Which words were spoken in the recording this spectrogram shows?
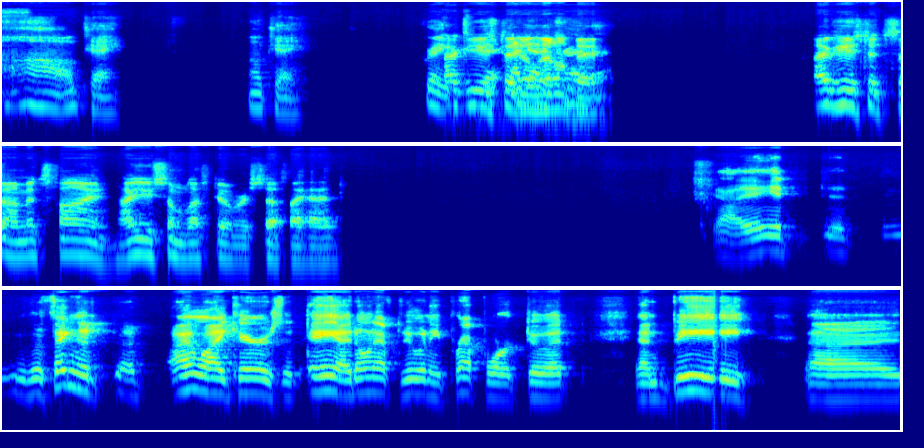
Oh, okay. Okay, great. I've used it a little bit. That. I've used it some. It's fine. I used some leftover stuff I had. Yeah, it, it the thing that uh, I like here is that a I don't have to do any prep work to it, and b uh,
